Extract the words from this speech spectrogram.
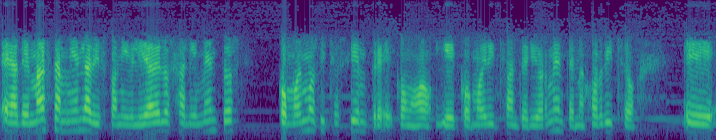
Además, también la disponibilidad de los alimentos, como hemos dicho siempre, como, y como he dicho anteriormente, mejor dicho, eh,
